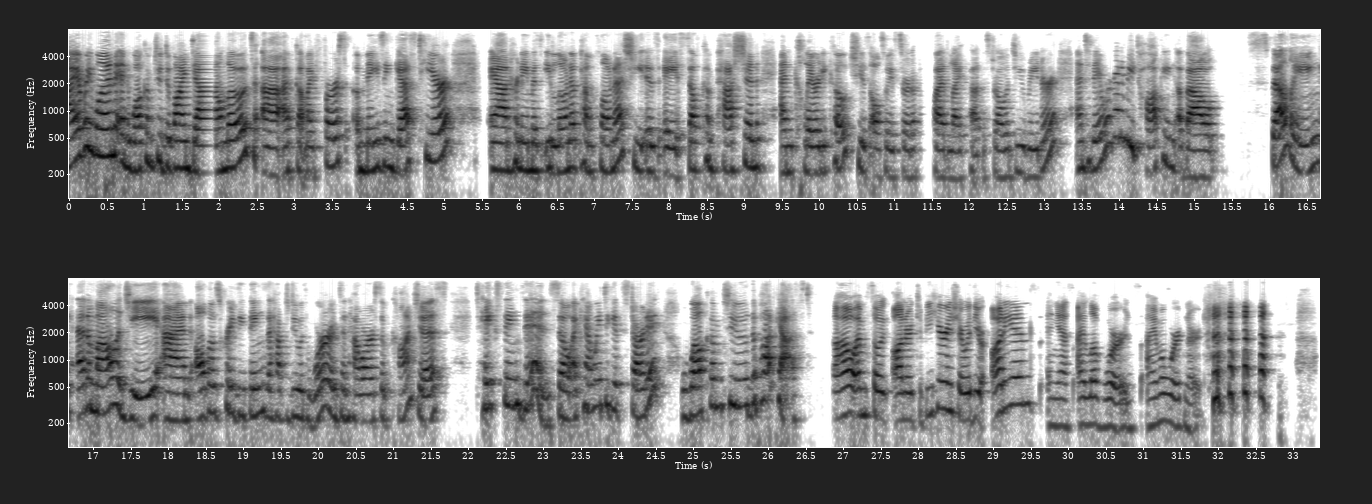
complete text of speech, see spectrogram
Hi, everyone, and welcome to Divine Downloads. Uh, I've got my first amazing guest here, and her name is Ilona Pamplona. She is a self compassion and clarity coach. She is also a certified life path astrology reader. And today we're going to be talking about spelling, etymology, and all those crazy things that have to do with words and how our subconscious takes things in. So I can't wait to get started. Welcome to the podcast. Oh, I'm so honored to be here and share with your audience. And yes, I love words. I am a word nerd.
